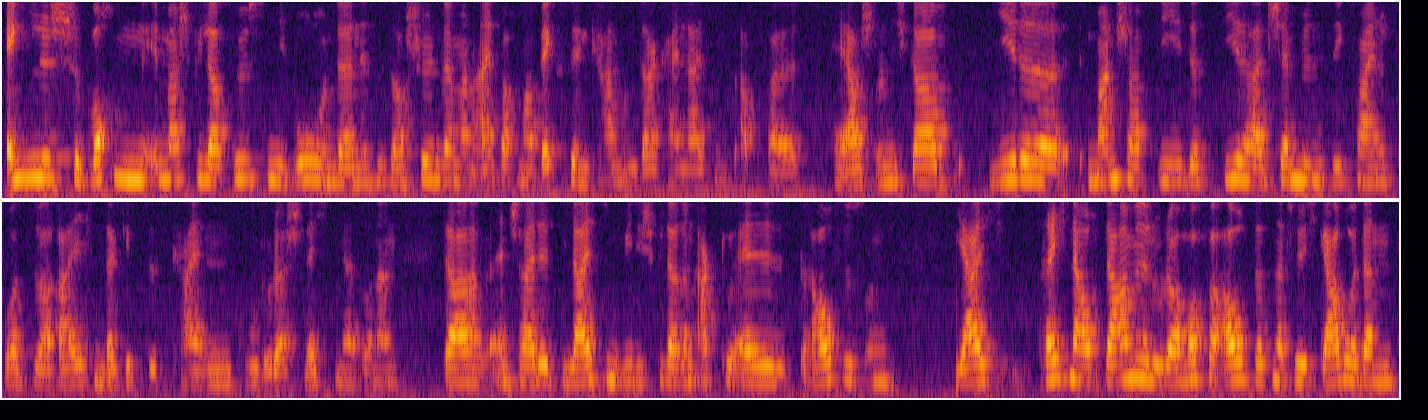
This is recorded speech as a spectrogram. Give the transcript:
englische Wochen, immer Spiele auf höchstem Niveau. Und dann ist es auch schön, wenn man einfach mal wechseln kann und da kein Leistungsabfall herrscht. Und ich glaube, jede Mannschaft, die das Ziel hat, Champions League Final Four zu erreichen, da gibt es keinen gut oder schlecht mehr, sondern da entscheidet die Leistung, wie die Spielerin aktuell drauf ist. Und ja, ich rechne auch damit oder hoffe auch, dass natürlich Gabor dann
